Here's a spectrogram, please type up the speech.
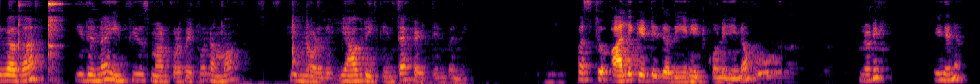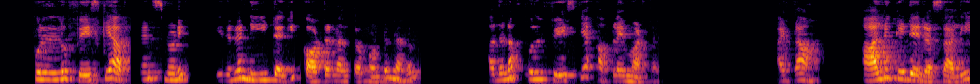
ಇವಾಗ ಇದನ್ನು ಇನ್ಫ್ಯೂಸ್ ಮಾಡ್ಕೊಳ್ಬೇಕು ನಮ್ಮ ಸ್ಕಿನ್ ಒಳಗೆ ಯಾವ ರೀತಿ ಅಂತ ಹೇಳ್ತೀನಿ ಬನ್ನಿ. ಫಸ್ಟು ಆಲಿಗೆಟ್ಟಿದ್ದು ಅದು ಏನು ಇಟ್ಕೊಂಡಿದ್ದೀನೋ ನೋಡಿ, ಇದನ್ನು ಫುಲ್ಲು ಫೇಸ್ಗೆ ಅಪ್ಲೈನ್ಸ್ ನೋಡಿ, ಇದನ್ನು ನೀಟಾಗಿ ಕಾಟನಲ್ಲಿ ತಗೊಂಡು ನಾನು ಅದನ್ನು ಫುಲ್ ಫೇಸ್ಗೆ ಅಪ್ಲೈ ಮಾಡ್ತಾರೆ ಆಯಿತಾ? ಆಲೂಗೆಡ್ಡೆ ರಸಾಲಿ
